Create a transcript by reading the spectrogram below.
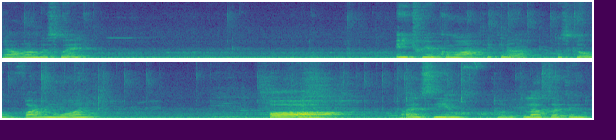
Now run this way. Atrium, come on, picking up. Let's go. Five and one. Oh, I see him until the last second.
